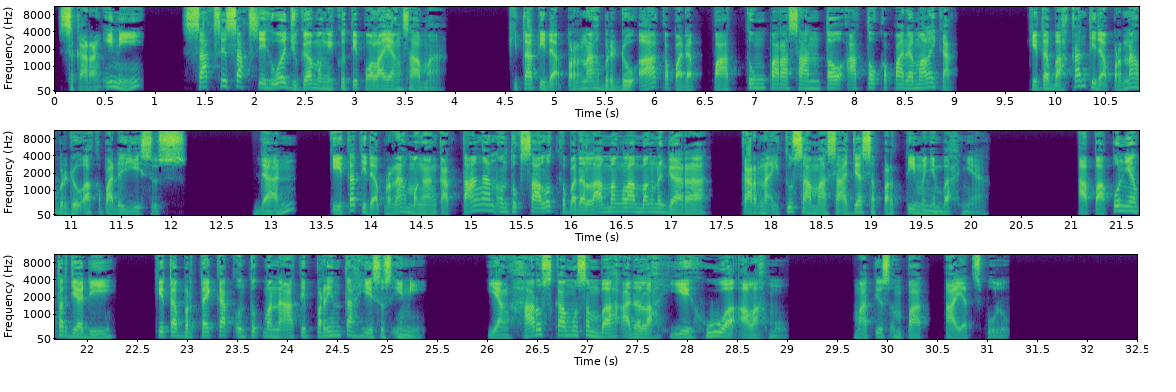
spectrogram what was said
Sekarang ini, saksi-saksi Hua juga mengikuti pola yang sama. Kita tidak pernah berdoa kepada patung para santo atau kepada malaikat. Kita bahkan tidak pernah berdoa kepada Yesus. Dan kita tidak pernah mengangkat tangan untuk salut kepada lambang-lambang negara karena itu sama saja seperti menyembahnya. Apa pun yang terjadi, kita bertekad untuk menaati perintah Yesus ini. Yang harus kamu sembah adalah Yehua Allahmu. Matius 4 ayat 10.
